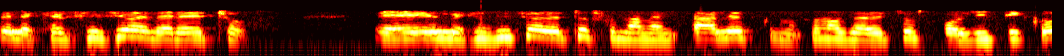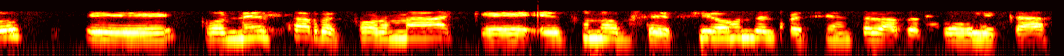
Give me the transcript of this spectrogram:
el ejercicio de derechos. Eh, el ejercicio de derechos fundamentales, como son los derechos políticos, eh, con esta reforma que es una obsesión del presidente de la República,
